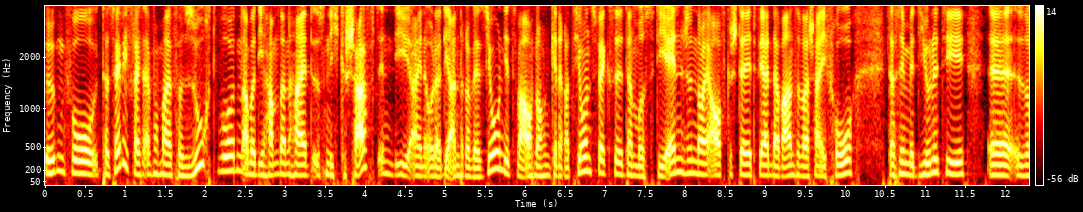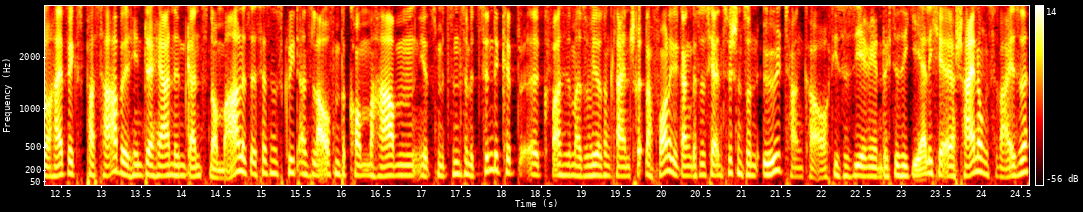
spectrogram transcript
irgendwo tatsächlich vielleicht einfach mal versucht wurden, aber die haben dann halt es nicht geschafft in die eine oder die andere Version. Jetzt war auch noch ein Generationswechsel, dann musste die Engine neu aufgestellt werden. Da waren sie wahrscheinlich froh, dass sie mit Unity äh, so halbwegs passabel hinterher ein ganz normales Assassin's Creed ans Laufen bekommen haben. Jetzt mit, sind sie mit Syndicate äh, quasi mal so wieder so einen kleinen Schritt nach vorne gegangen. Das ist ja inzwischen so ein Öltanker auch, diese Serien, durch diese jährliche Erscheinungsweise.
